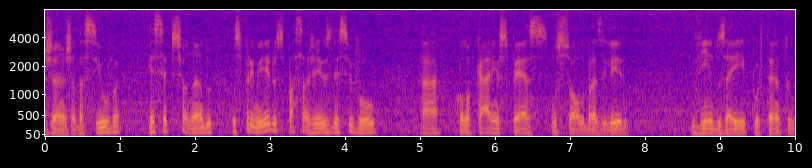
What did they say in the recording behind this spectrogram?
Janja da Silva, recepcionando os primeiros passageiros desse voo a colocarem os pés no solo brasileiro, vindos aí, portanto,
